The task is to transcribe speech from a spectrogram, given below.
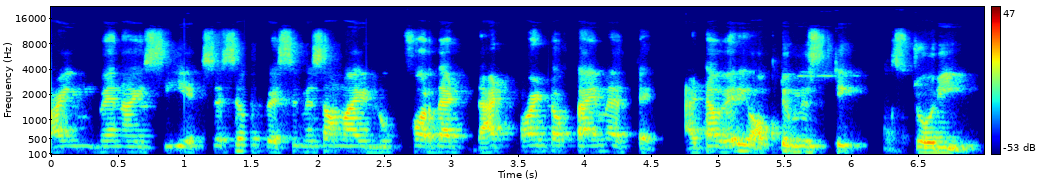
time when I see excessive pessimism, I look for that that point of time at, at a very optimistic story.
